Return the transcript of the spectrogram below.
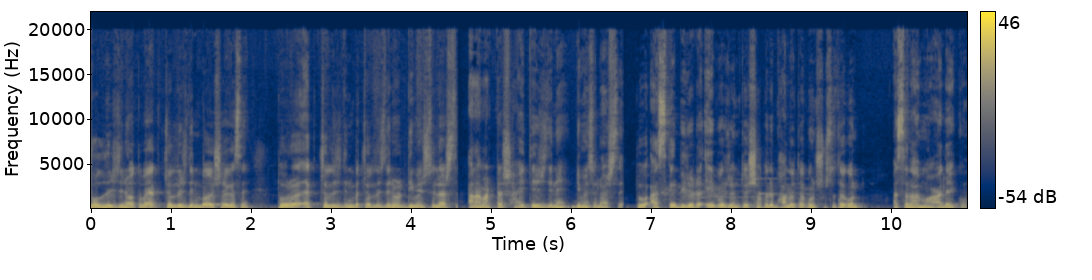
চল্লিশ দিন অথবা একচল্লিশ দিন বয়স হয়ে গেছে। তোর একচল্লিশ দিন বা চল্লিশ দিন ওর ডিমে চলে আসছে। আর আমারটা সাঁত্রিশ দিনে ডিমে চলে আসছে। তো আজকের ভিডিওটা এই পর্যন্ত সকলে ভালো থাকুন, সুস্থ থাকুন। আসসালামু আলাইকুম।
